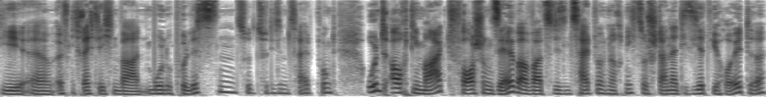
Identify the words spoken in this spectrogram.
die äh, öffentlich-rechtlichen waren Monopolisten zu, zu diesem Zeitpunkt. Und auch die Marktforschung selber war zu diesem Zeitpunkt noch nicht so standardisiert wie heute.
